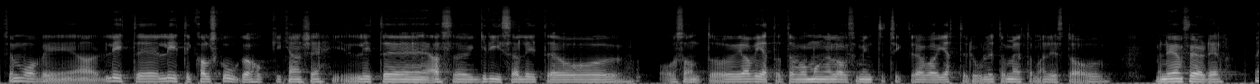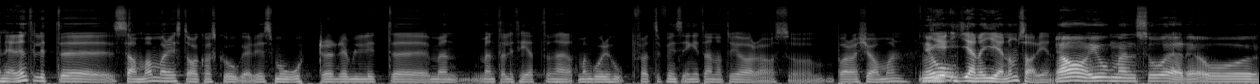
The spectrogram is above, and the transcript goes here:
Sen var vi ja, lite, lite Karlskoga-hockey kanske. Lite, alltså grisa lite och, och sånt. Och jag vet att det var många lag som inte tyckte det var jätteroligt att möta Mariestad. Och, men det är en fördel. Men är det inte lite samma Mariestad Karlskoga? Det är små orter, det blir lite men mentaliteten här att man går ihop för att det finns inget annat att göra och så bara kör man. Ge, gärna genom sargen. Ja, jo men så är det och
